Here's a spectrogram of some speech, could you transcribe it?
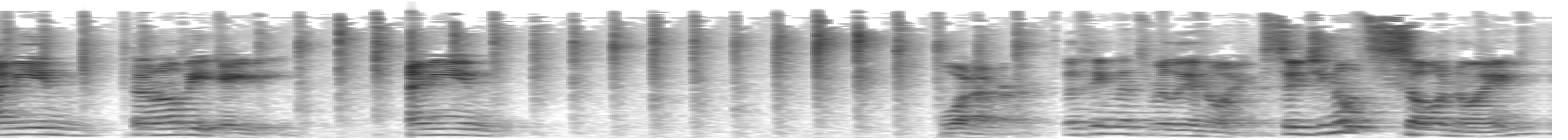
I mean, then I'll be 80. I mean, whatever. The thing that's really annoying. So do you know what's so annoying?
